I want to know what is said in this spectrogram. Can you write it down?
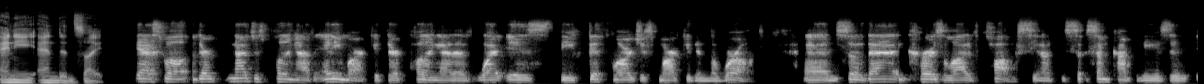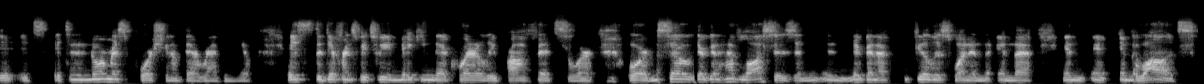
any end in sight? Yes, well, they're not just pulling out of any market, they're pulling out of what is the fifth largest market in the world. And so that incurs a lot of costs. You know, some companies it, it's it's an enormous portion of their revenue. It's the difference between making their quarterly profits or or so they're going to have losses and, and they're going to feel this one in the in the in, in in the wallets.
